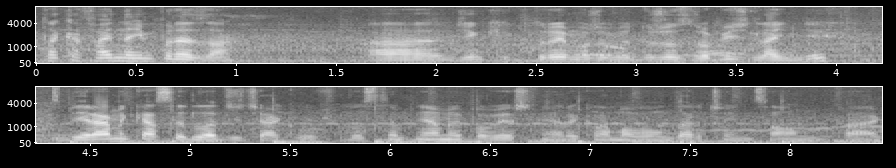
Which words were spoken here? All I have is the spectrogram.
To taka fajna impreza, dzięki której możemy dużo zrobić dla innych. Zbieramy kasę dla dzieciaków, udostępniamy powierzchnię reklamową darczyńcom, tak.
